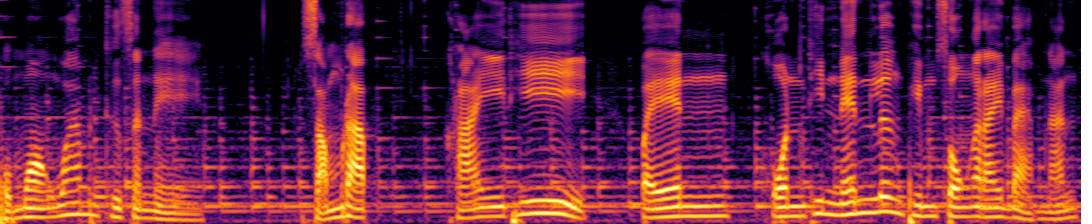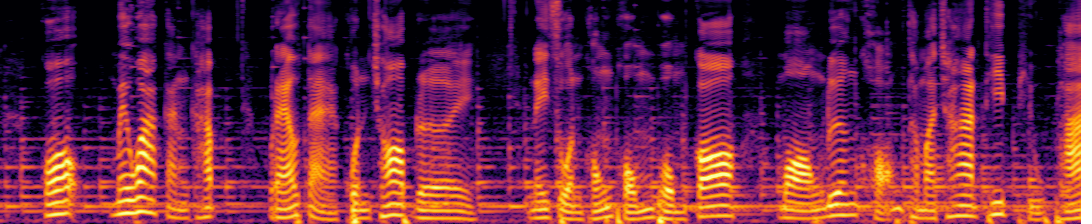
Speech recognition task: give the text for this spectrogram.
ผมมองว่ามันคือเสน่ห์สำหรับใครที่เป็นคนที่เน้นเรื่องพิมพ์ทรงอะไรแบบนั้น ก็ ไม่ว่ากันครับ แล้วแต่คนชอบเลย ในส่วนของผมผมก็มองเรื่องของธรรมชาติที่ผิวพระ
